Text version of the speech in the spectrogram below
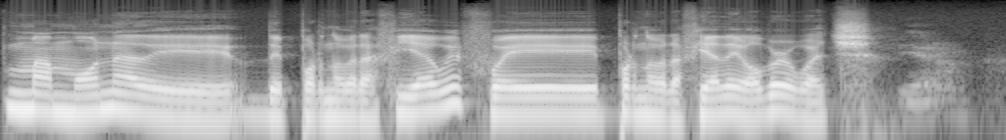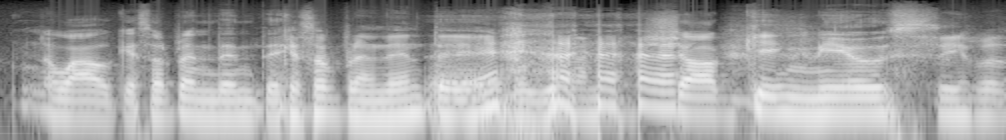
mamona de, de pornografía, güey, fue pornografía de Overwatch. Wow, qué sorprendente. Qué sorprendente, ¿eh? Shocking news. Sí, pues,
